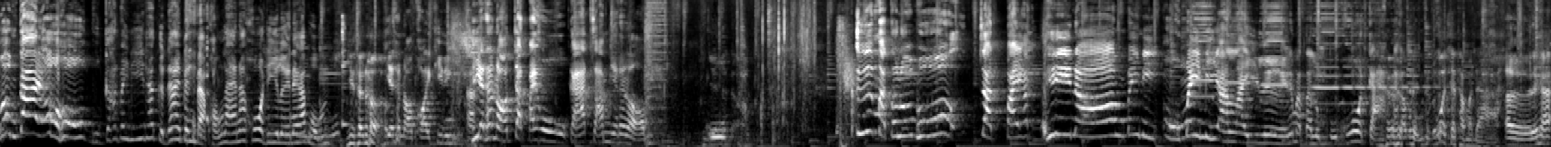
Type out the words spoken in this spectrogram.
พ่อมึงตาย โอ้โหผูการ์ดใบนี้ถ้าเกิดได้เป็นแบบของแลน่าโคตรดีเลยนะครับผมเฮียถนอมเฮียถนอมขออีกทีนึงเฮียถนอมจัดไปโอ้โหการ์ดซ้ำเฮียถนอม กูอื้อหมัตตลูพูจัดไปครับพี่น้องไม่มีโอ้ไม่มีอะไรเลยนะหมัตตลุมพูโคตรกากนะครับผมโคตรจะธรรมดา เออนะฮะ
